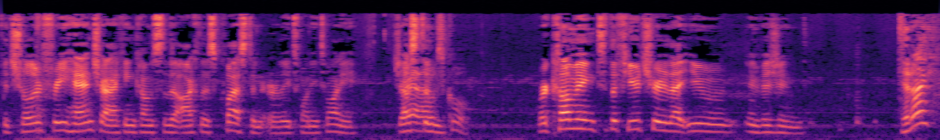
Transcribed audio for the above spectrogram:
controller-free hand tracking comes to the Oculus Quest in early 2020. Oh, yeah, Justin, that was cool. we're coming to the future that you envisioned. Did I?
